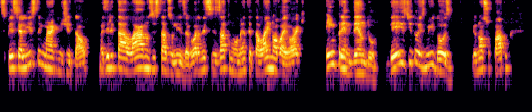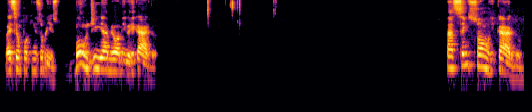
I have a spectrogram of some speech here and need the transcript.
especialista em marketing digital, mas ele está lá nos Estados Unidos. Agora, nesse exato momento, ele está lá em Nova York, empreendendo desde 2012. E o nosso papo vai ser um pouquinho sobre isso. Bom dia, meu amigo Ricardo. Tá sem som, Ricardo.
